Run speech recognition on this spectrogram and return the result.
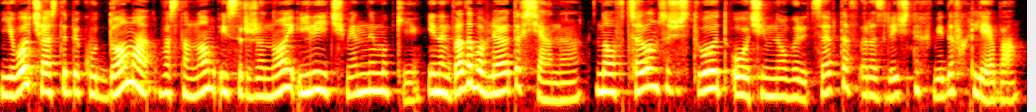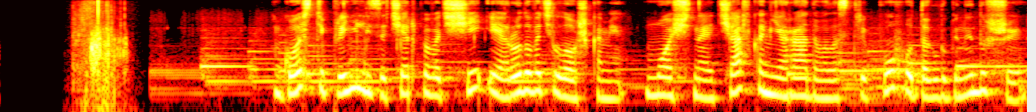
Его часто пекут дома, в основном из ржаной или ячменной муки. Иногда добавляют овсяную. Но в целом существует очень много рецептов различных видов хлеба. Гости принялись зачерпывать щи и орудовать ложками. Мощное чавканье радовало стрепуху до глубины души.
